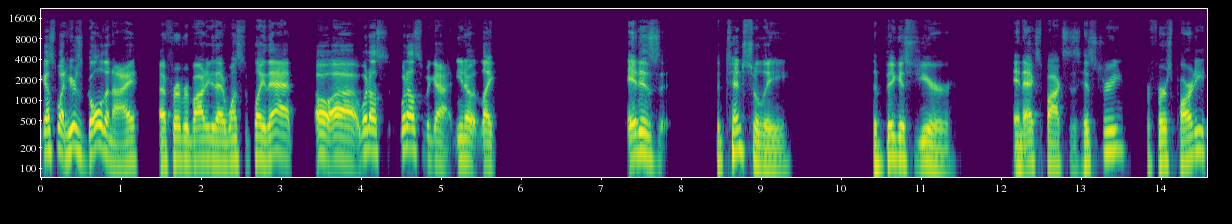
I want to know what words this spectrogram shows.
guess what? Here's GoldenEye uh, for everybody that wants to play that. Oh, uh, what else? What else we got? You know, like it is potentially the biggest year in Xbox's history for first party,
